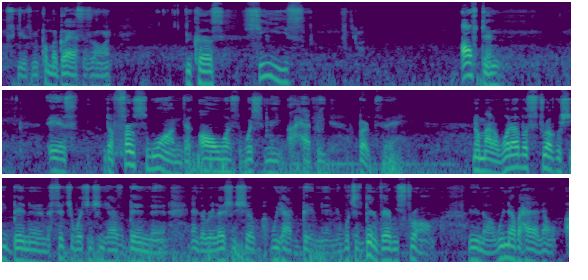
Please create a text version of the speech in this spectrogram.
Excuse me, put my glasses on. Because she's often is the first one that always wished me a happy birthday. No matter whatever struggle she been in, the situation she has been in, and the relationship we have been in, which has been very strong. You know, we never had no uh,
